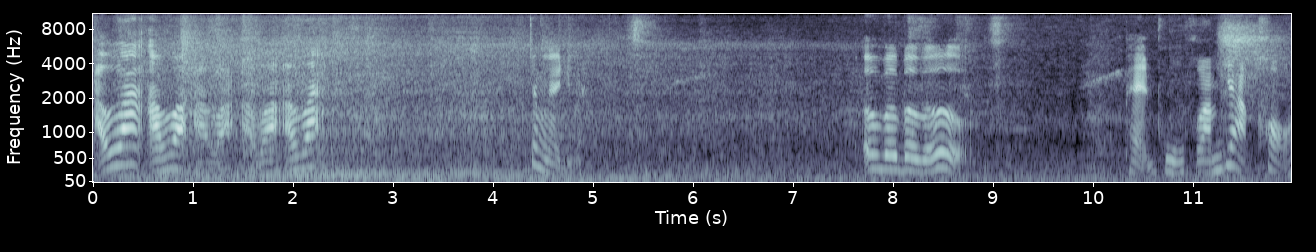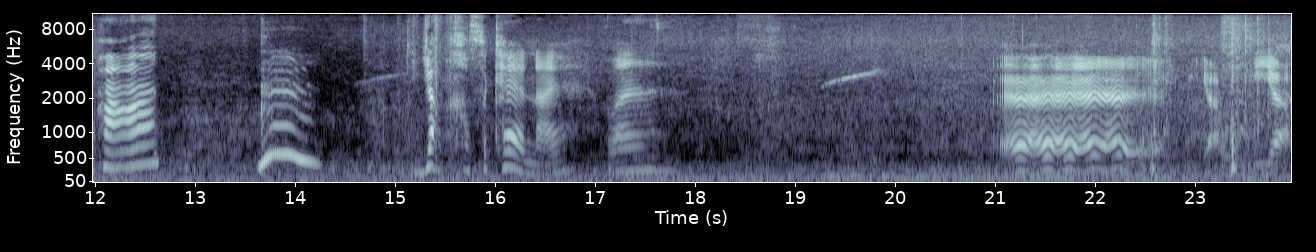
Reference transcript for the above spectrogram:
เอาวะเอาวะเอาวะเอาวะเอาวะจำไงดีวะเออเบอร์เบอร์เบอร์แผนภูมิความอยากของฮาร์ด ยากเขาสักแค่ไหนว่าเอ้ยอยากอยาก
